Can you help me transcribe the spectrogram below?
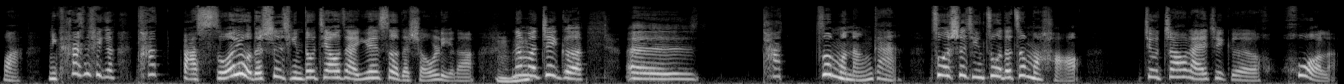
哇，你看这个，他把所有的事情都交在约瑟的手里了。那么这个，呃，他这么能干，做事情做得这么好，就招来这个祸了，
